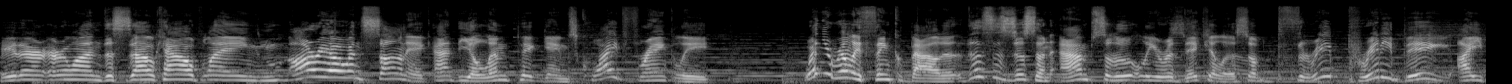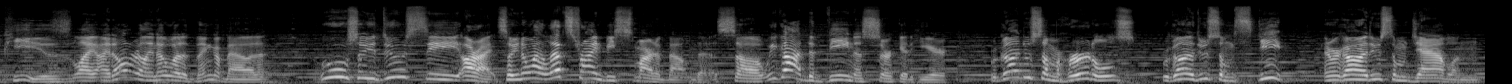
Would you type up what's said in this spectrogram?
Hey there, everyone. This is raocow playing Mario and Sonic at the Olympic Games. Quite frankly, when you really think about it, this is just an absolutely ridiculous of three pretty big IPs. Like, I don't really know what to think about it. Ooh, so you do see... Alright, so you know what? Let's try and be smart about this. So, we got the Venus circuit here. We're gonna do some hurdles, we're gonna do some skeet, and we're gonna do some javelin.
